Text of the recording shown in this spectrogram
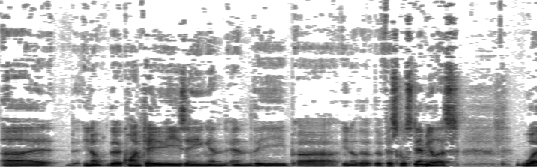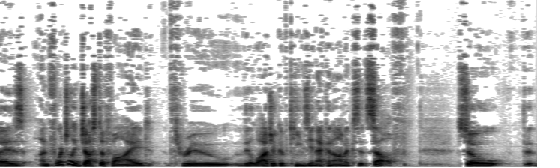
uh, you know, the quantitative easing and, and the, uh, you know, the, the fiscal stimulus was unfortunately justified through the logic of Keynesian economics itself. So the,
